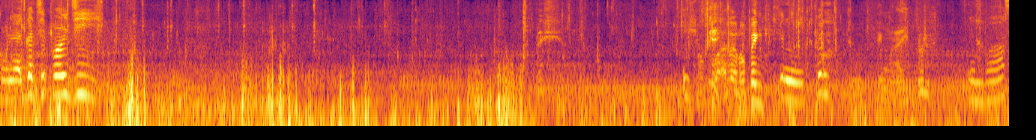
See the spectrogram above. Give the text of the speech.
Ulagad si 4G. Okay. Wala, luping. Sinupin. Ping mga idol. Yung boss.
